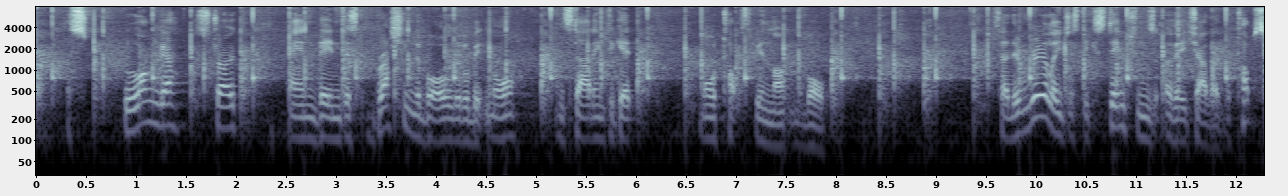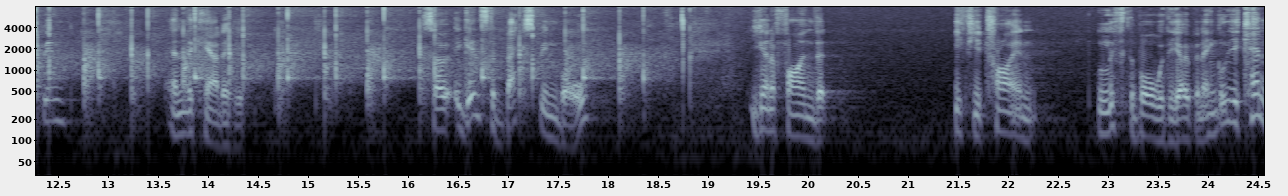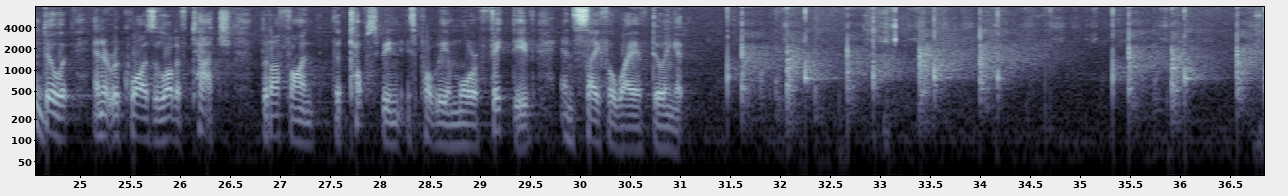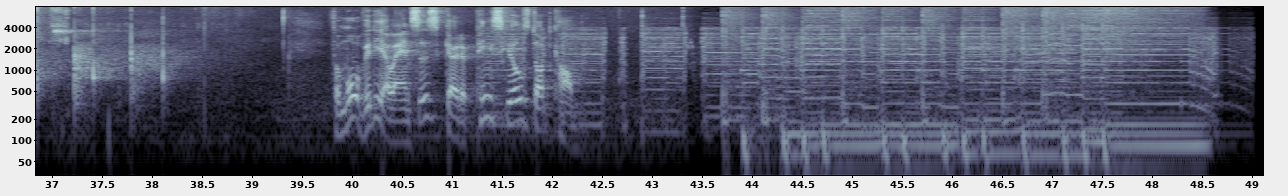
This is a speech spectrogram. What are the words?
a longer stroke and then just brushing the ball a little bit more and starting to get more topspin on the ball. So they're really just extensions of each other, the topspin and the counter hit. So against a backspin ball, you're going to find that if you try and lift the ball with the open angle, you can do it and it requires a lot of touch, but I find the topspin is probably a more effective and safer way of doing it. For more video answers, go to pingskills.com.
